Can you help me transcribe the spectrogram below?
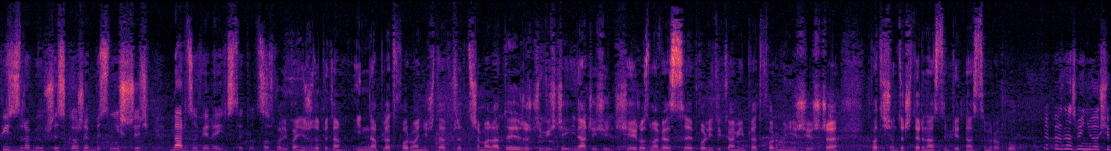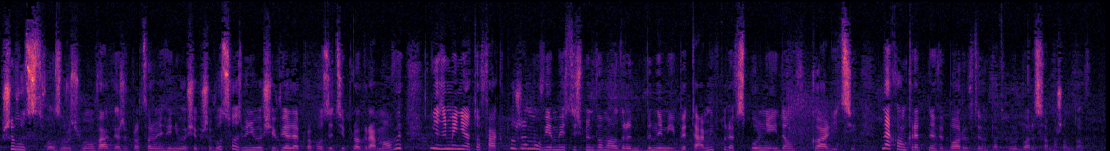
PiS zrobił wszystko, żeby zniszczyć bardzo wiele instytucji. Pozwoli Pani, że dopytam, inna Platforma niż ta przed trzema laty? Rzeczywiście inaczej się dzisiaj rozmawia z politykami Platformy niż jeszcze w 2014-2015 roku? Na pewno zmieniło się przywództwo. Zwróćmy uwagę, że Platformie zmieniło się przywództwo, zmieniło się wiele propozycji programowych. Nie zmienia to faktu, że mówię, my jesteśmy dwoma odrębnymi bytami, które wspólnie idą w koalicji na konkretne wybory, w tym wypadku wybory samorządowe.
